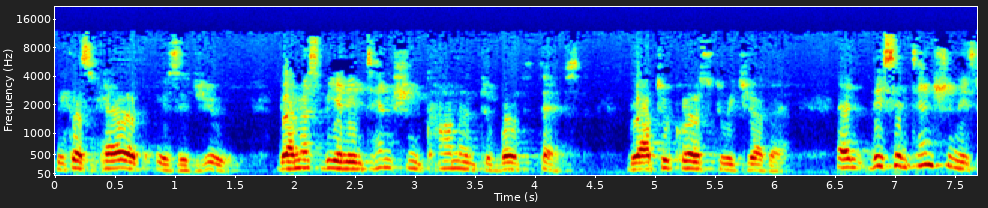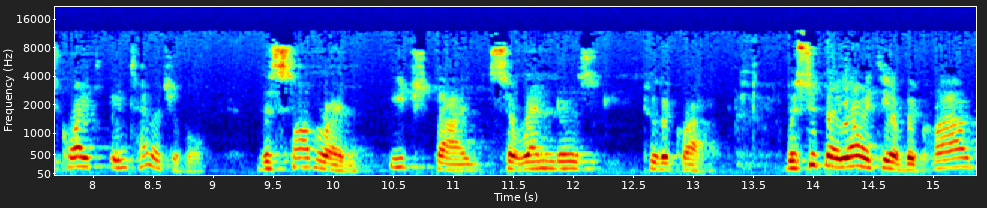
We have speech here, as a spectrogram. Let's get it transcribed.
because Herod is a Jew. There must be an intention common to both texts. They are too close to each other. And this intention is quite intelligible the sovereign each time surrenders to the crowd. The superiority of the crowd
